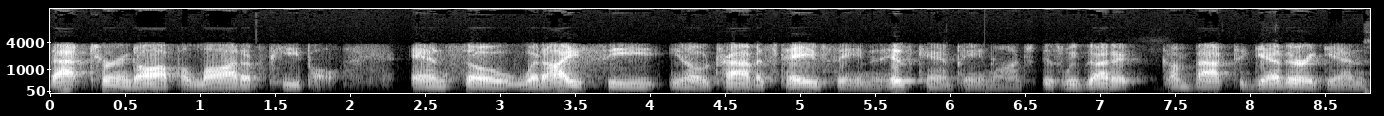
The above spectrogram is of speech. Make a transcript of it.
that turned off a lot of people, and so what I see, you know, Travis Toews saying in his campaign launch is we've got to come back together again.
